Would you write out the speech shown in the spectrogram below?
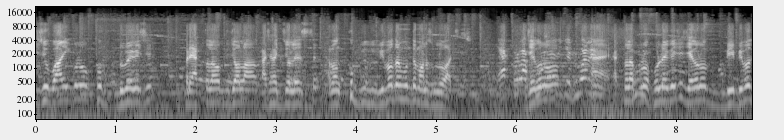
কিছু বাড়িগুলো খুব ডুবে গেছে। প্রায় একতলা অব্দি জল কাছাকাছি চলে এসছে এবং খুব বিপদের মধ্যে মানুষগুলো আছে যেগুলো হ্যাঁ একতলা পুরো ফুলে গেছে যেগুলো বিপদ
